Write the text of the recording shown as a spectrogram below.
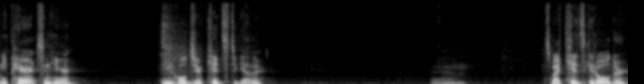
Any parents in here? He holds your kids together. As my kids get older,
